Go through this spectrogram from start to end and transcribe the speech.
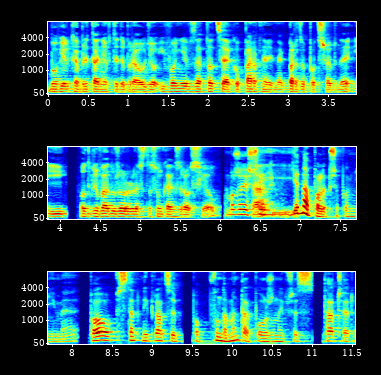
bo Wielka Brytania wtedy brała udział i w wojnie w Zatoce jako partner jednak bardzo potrzebny i odgrywa dużą rolę w stosunkach z Rosją. Może jeszcze tak? jedna pole przypomnijmy. Po wstępnej pracy, po fundamentach położonych przez Thatcher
